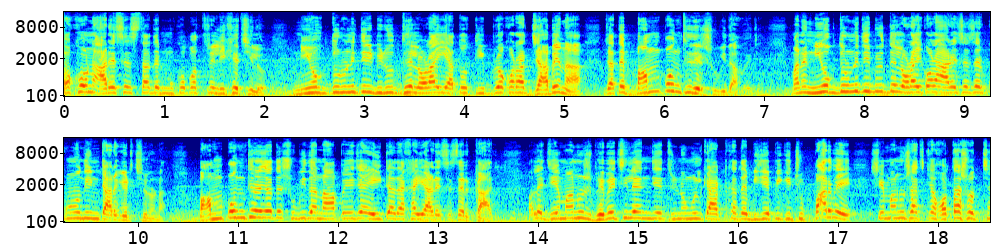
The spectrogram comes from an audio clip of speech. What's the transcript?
তখন আরএসএস তাদের মুখপত্রে লিখেছিল, নিয়োগ দুর্নীতির বিরুদ্ধে লড়াই এত তীব্র করা যাবে না, যাতে বামপন্থীদের সুবিধা হয়ে যায়। মানে নিয়োগ দুর্নীতির বিরুদ্ধে লড়াই করা আরএসএস এর কোনো দিন টার্গেট ছিল না। বামপন্থীরা যাতে সুবিধা না পেয়ে যায়, এইটা দেখাই আরএসএস এর কাজ। ফলে যে মানুষ ভেবেছিলেন যে তৃণমূলকে আটকাতে বিজেপি কিছু পারবে, সে মানুষ আজকে হতাশ হচ্ছে।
